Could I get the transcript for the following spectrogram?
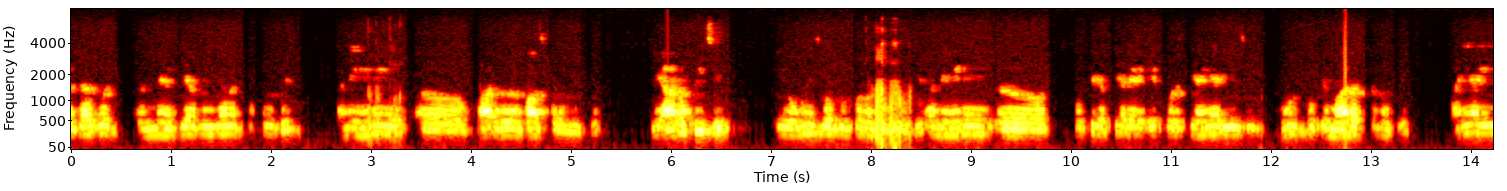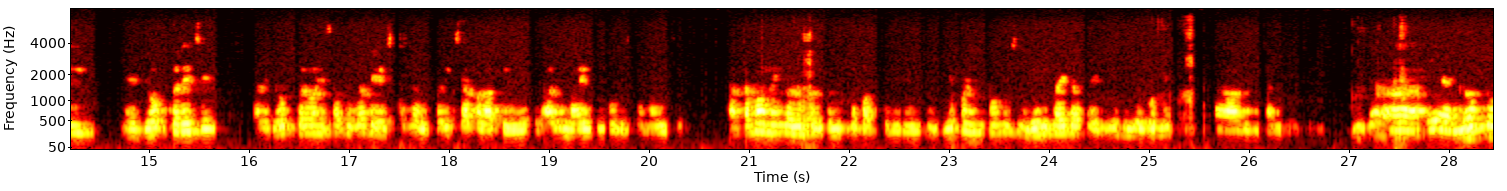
અઢાર વર્ષ અને અગિયાર મહિનાનો છોકરો છે અને એણે બાર ધોરણ પાસ કરેલું છે. જે આરોપી છે એ ઓગણીસ વર્ષ ઉપરનો છોકરો છે અને એણે પોતે અત્યારે એક વર્ષથી અહીંયા રહે છે મૂળ પોતે મહારાષ્ટ્રનો છે. અહીંયા એ જોબ કરે છે અને જોબ કરવાની સાથે સાથે એક્સટર્નલ પરીક્ષા પણ આપી રહ્યો છે. આવી માહિતી પોલીસને મળી છે. આ તમામ એંગલ ઉપર પોલીસ તપાસ કરી રહી છે. જે પણ ઇન્ફોર્મેશન વેરીફાઈડ હશે એ મુજબ અમે અ, આગળની કાર્યવાહી એ લોકો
